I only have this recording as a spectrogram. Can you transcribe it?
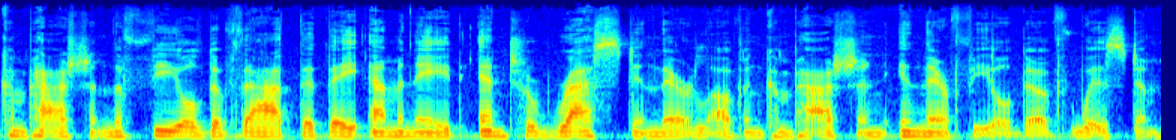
compassion, the field of that that they emanate, and to rest in their love and compassion in their field of wisdom.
